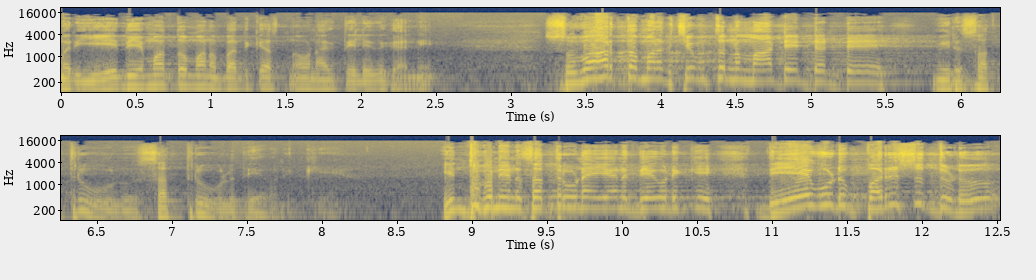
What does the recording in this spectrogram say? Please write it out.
మరి ఏదేమోతో మనం బతికేస్తున్నామో నాకు తెలియదు కానీ సువార్త మనకు చెబుతున్న మాట ఏంటంటే మీరు శత్రువులు శత్రువులు దేవునికి. ఎందుకు నేను శత్రువునయ్యాను దేవుడికి? దేవుడు పరిశుద్ధుడు.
